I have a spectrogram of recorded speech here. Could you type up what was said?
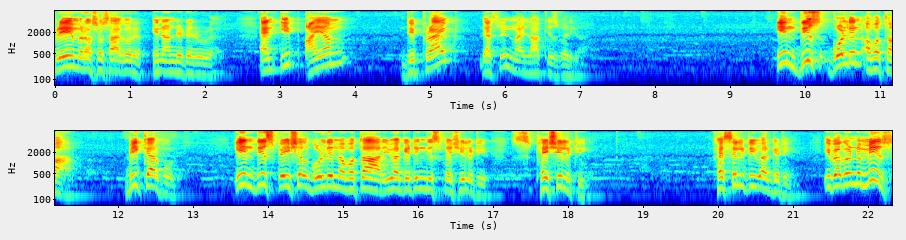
प्रेम रस सागर in undated and if I am deprived that's mean my luck is very in this golden avatar be careful in this special golden avatar you are getting this speciality speciality facility you are getting if are going to miss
